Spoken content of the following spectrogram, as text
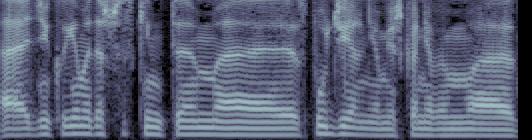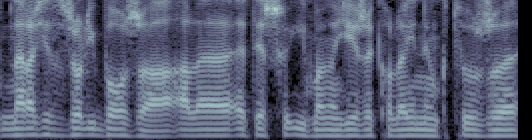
E, dziękujemy też wszystkim tym e, spółdzielniom mieszkaniowym, e, na razie z Żoliborza, ale też i mam nadzieję, że kolejnym, którzy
